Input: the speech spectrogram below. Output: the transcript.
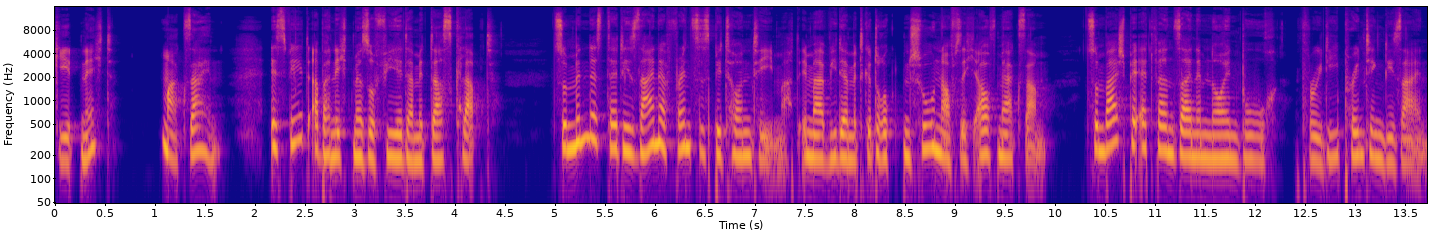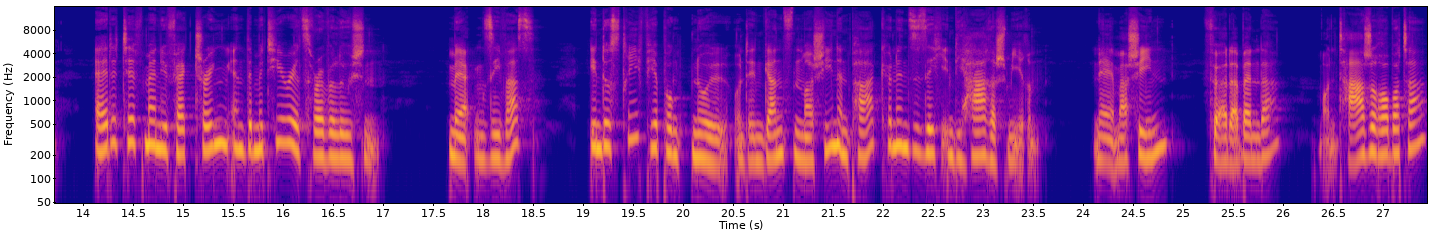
Geht nicht? Mag sein. Es fehlt aber nicht mehr so viel, damit das klappt. Zumindest der Designer Francis Bitonti macht immer wieder mit gedruckten Schuhen auf sich aufmerksam. Zum Beispiel etwa in seinem neuen Buch 3D Printing Design Additive Manufacturing in the Materials Revolution. Merken Sie was? Industrie 4.0 und den ganzen Maschinenpark können Sie sich in die Haare schmieren. Nähmaschinen, Förderbänder, Montageroboter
